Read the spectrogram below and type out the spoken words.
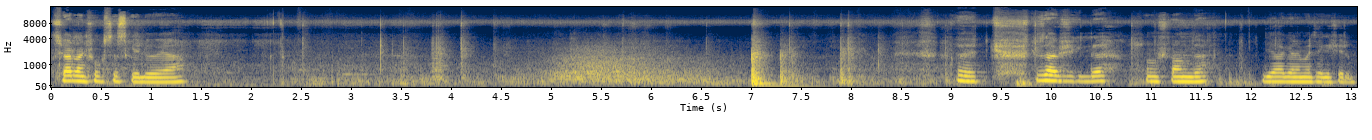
Dışarıdan çok ses geliyor ya. Evet, güzel bir şekilde sonuçlandı. Diğer galimete geçelim.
